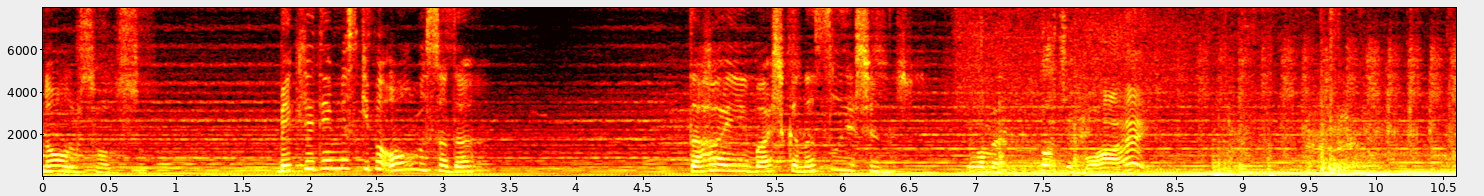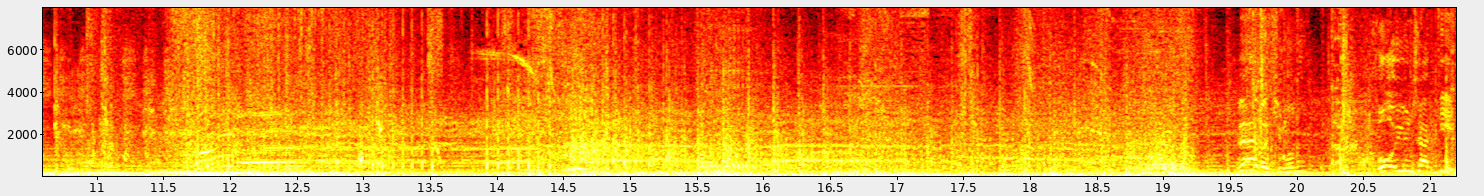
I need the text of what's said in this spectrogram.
Ne olursa olsun. Beklediğimiz gibi olmasa da daha iyi başka nasıl yaşanır? Oha hey. Ver bakayım onu. Bu oyuncak değil.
